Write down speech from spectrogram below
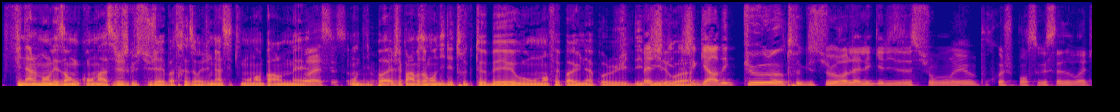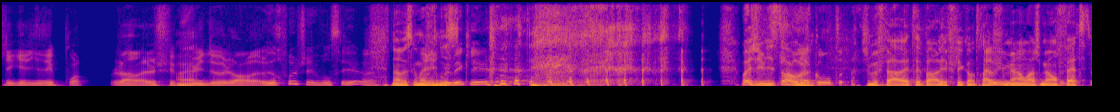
finalement les angles qu'on a, c'est juste que le sujet est pas très original si tout le monde en parle mais Ouais, c'est ça. on dit pas j'ai pas l'impression qu'on dit des trucs teubés ou on n'en fait pas une apologie Bah, débile j'ai, euh, j'ai gardé que un truc sur la légalisation et euh, pourquoi je pense que ça devrait être légalisé, point. Genre, je fais Ouais. plus de genre, fois j'ai euh, Non parce que moi j'ai une mes clés. moi j'ai une histoire où je- je me fais arrêter par les flics en train Ah de oui, fumer oui, un match, mais en fait,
